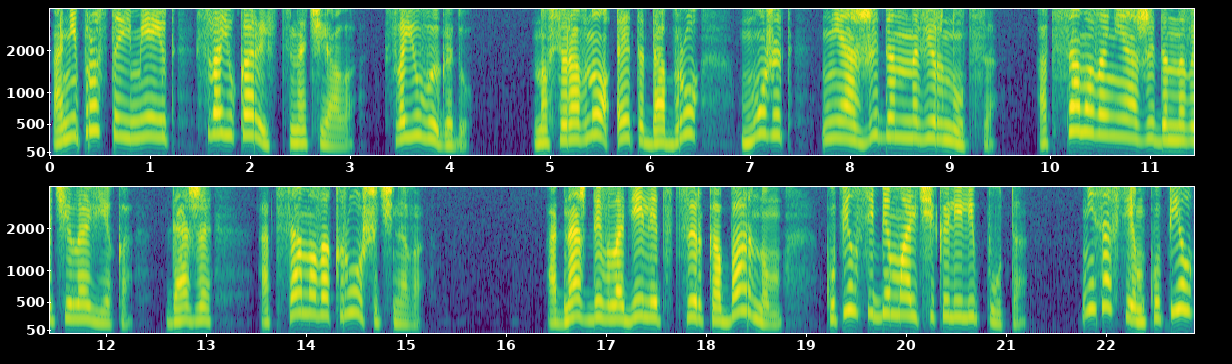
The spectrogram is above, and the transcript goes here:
Они просто имеют свою корысть сначала, свою выгоду. Но все равно это добро может неожиданно вернуться от самого неожиданного человека, даже от самого крошечного. Однажды владелец цирка Барнум купил себе мальчика-лилипута. Не совсем купил,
